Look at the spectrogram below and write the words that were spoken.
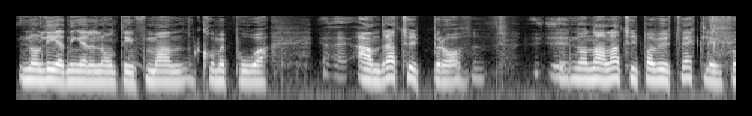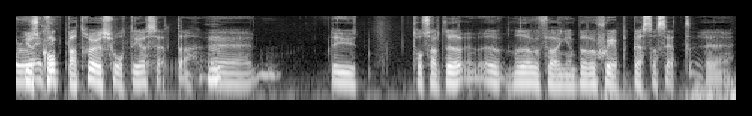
någon ledning eller någonting för man kommer på andra typer av någon annan typ av utveckling. För Just koppar tror jag är svårt att ersätta. Mm. Eh, det är ju trots allt överföringen behöver ske på bästa sätt. Eh,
